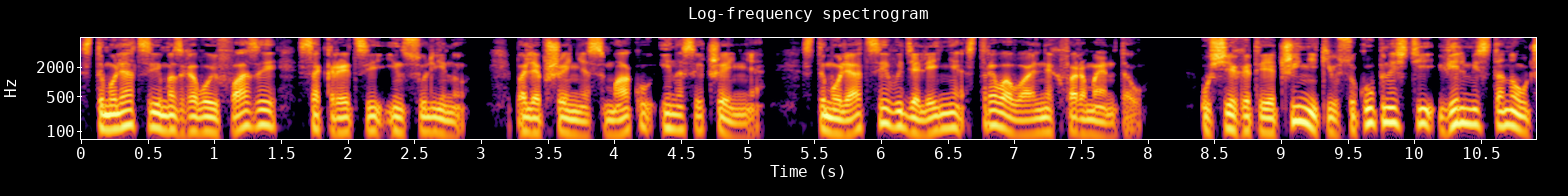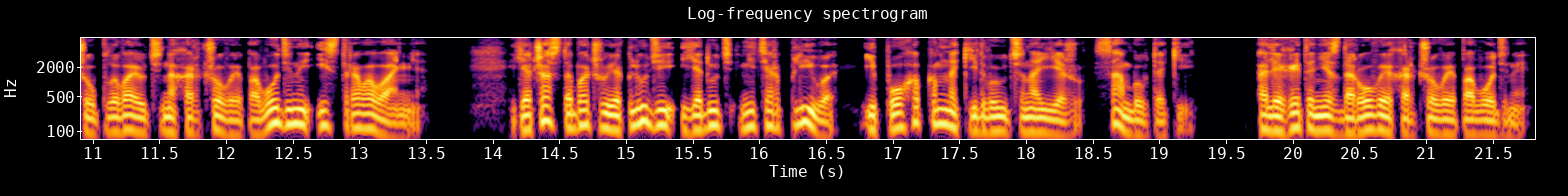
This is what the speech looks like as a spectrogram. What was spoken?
стымуляцыі мазгавой фазы сакрэцыі інсуліну, паляпшэння смаку і насычэння, стымуляцыі выдзялення стрававальных фарментаў. Усе гэтыя чыннікі ў сукупнасці вельмі станоўча ўплываюць на харчовыя паводзіны і страваванне. Я часта бачу, як людзі ядуць нецярпліва і похапкам накідваюцца на ежу, сам быў такі. Але гэта нездаровыя харчовыя паводзіны.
